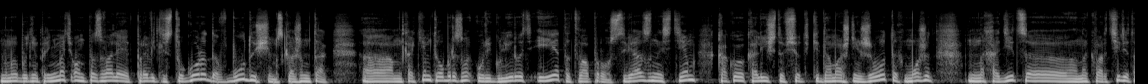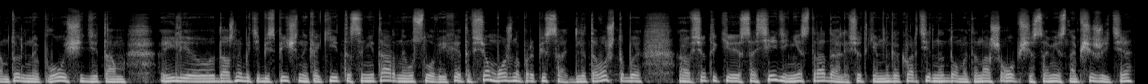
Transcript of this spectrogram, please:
мы будем принимать, он позволяет правительству города в будущем, скажем так, э, каким-то образом урегулировать и этот вопрос, связанный с тем, какое количество все-таки домашних животных может находиться на квартире там, той или иной площади, там, или должны быть обеспечены какие-то санитарные условия. Их Это все можно прописать для того, чтобы э, все-таки соседи не страдали. Все-таки многоквартирный дом – это наше общее совместное общежитие,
